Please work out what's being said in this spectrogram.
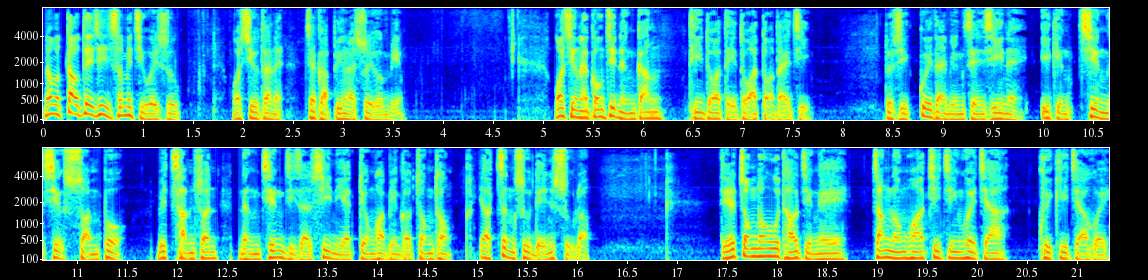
那么到底这是什么几回事？我稍等呢，再甲朋友来说分明。我先来讲这两天天大地大大代志，就是郭台铭先生呢已经正式宣布要参选两千二十四年的中华民国总统，要正式连署了。在总统府头前的张荣发基金会家开记者会，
